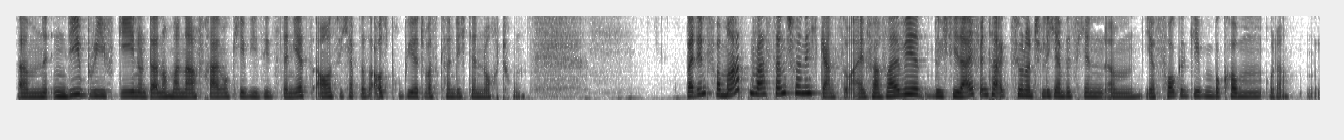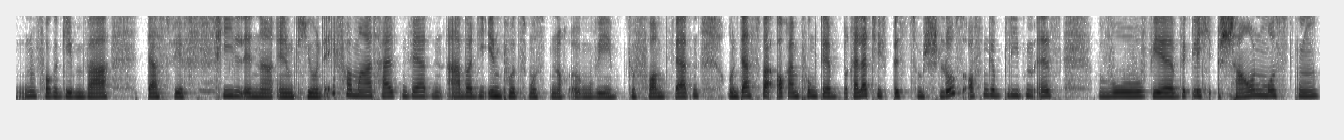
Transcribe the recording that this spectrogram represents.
ähm, in Debrief gehen und dann nochmal nachfragen, okay, wie sieht's denn jetzt aus? Ich habe das ausprobiert, was könnte ich denn noch tun? Bei den Formaten war es dann schon nicht ganz so einfach, weil wir durch die Live-Interaktion natürlich ein bisschen ähm, ja vorgegeben bekommen oder ne, vorgegeben war, dass wir viel in, einer, in einem Q&A-Format halten werden, aber die Inputs mussten noch irgendwie geformt werden. Und das war auch ein Punkt, der relativ bis zum Schluss offen geblieben ist, wo wir wirklich schauen mussten,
